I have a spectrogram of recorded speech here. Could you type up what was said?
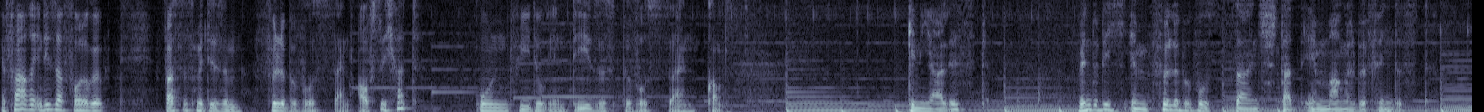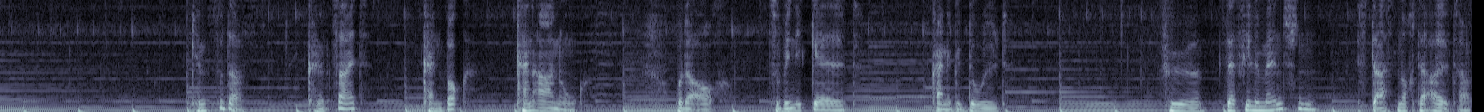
Erfahre in dieser Folge, was es mit diesem Füllebewusstsein auf sich hat und wie du in dieses Bewusstsein kommst. Genial ist, wenn du dich im Füllebewusstsein statt im Mangel befindest. Kennst du das? Keine Zeit, kein Bock, keine Ahnung oder auch zu wenig Geld, keine Geduld. Für sehr viele Menschen ist das noch der Alltag.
